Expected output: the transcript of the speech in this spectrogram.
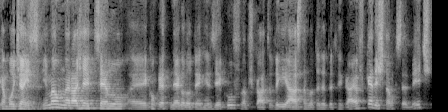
kambodżański. Nie mam na razie celu e, konkretnego do tych języków, na przykład wyjazd do, do, do tych krajów, kiedyś tam chcę być,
